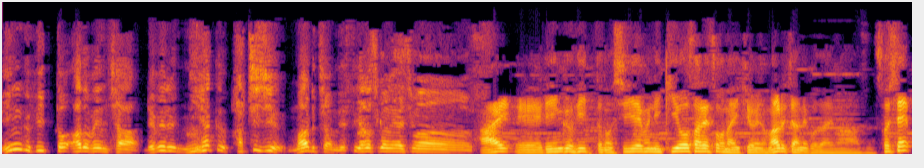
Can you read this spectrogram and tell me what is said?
はい。リングフィットアドベンチャーレベル280、まるちゃんです。よろしくお願いします。はい。えー、リングフィットの CM に起用されそうな勢いのまるちゃんでございます。そして、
